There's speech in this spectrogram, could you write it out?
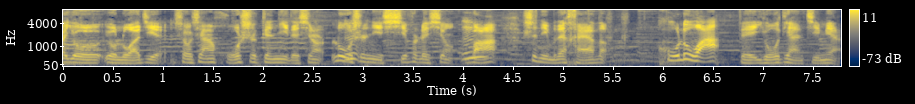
这有有逻辑。首先，胡是跟你的姓，陆是你媳妇儿的姓，嗯娃是你们的孩子，葫芦娃。对，有点几面。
